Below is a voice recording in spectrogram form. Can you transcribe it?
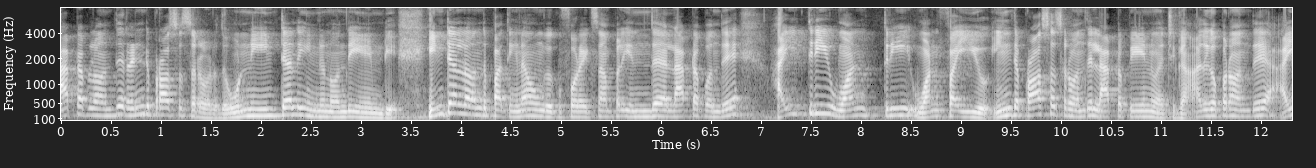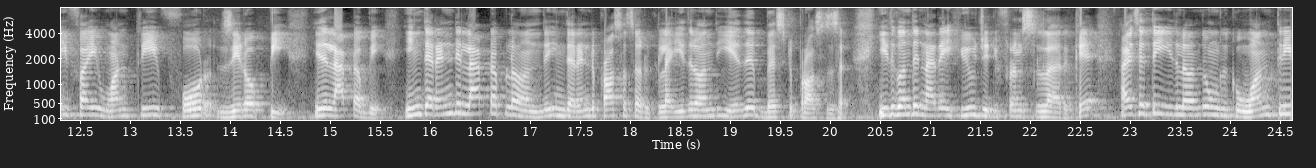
லேப்டாப்பில் வந்து ரெண்டு ப்ராசஸர் வருது. ஒன்று இன்டெல் இன்னொன்று வந்து ஏஎம்டி இன்டெலில் வந்து பார்த்தீங்கன்னா உங்களுக்கு ஃபார் எக்ஸாம்பிள் இந்த லேப்டாப் வந்து I three one three one five U இந்த ப்ராசஸர் வந்து லேப்டாப் ஏன்னு வச்சுக்கேன் அதுக்கப்புறம் வந்து I five one three four zero P இது லேப்டாப் பி இந்த ரெண்டு லேப்டாப்பில் வந்து இந்த ரெண்டு ப்ராசஸர் இருக்குல்ல இதில் வந்து எது பெஸ்ட் ப்ராசஸர் இதுக்கு வந்து நிறைய ஹியூஜ் டிஃப்ரென்ஸ்லாம் இருக்குது அதே சேர்த்து இதில் வந்து உங்களுக்கு ஒன் த்ரீ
